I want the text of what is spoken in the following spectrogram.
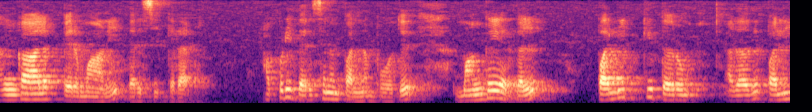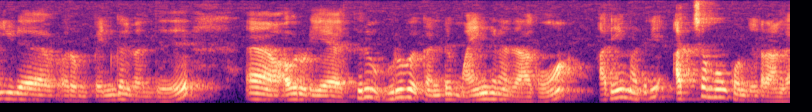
கங்கால பெருமானை தரிசிக்கிறார். அப்படி தரிசனம் பண்ணும்போது மங்கையர்கள் பலிக்கு தரும். அதாவது பலியிட வரும் பெண்கள் வந்து அவருடைய திரு உருவை கண்டு மயங்கினதாகவும் அதே மாதிரி அச்சமும் கொண்டுடுறாங்க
